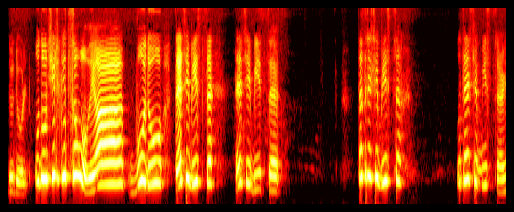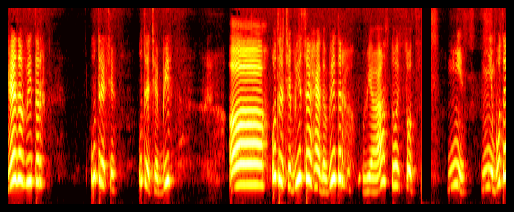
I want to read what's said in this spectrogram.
До 0. Буду тільки цього, я буду третє місце, третє місце. Та третє місце. У третє місце Гена Вітер. У третє, у третє місце. А, у третє місце Геда Вітер в'язно соц. Ні, ні, буде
